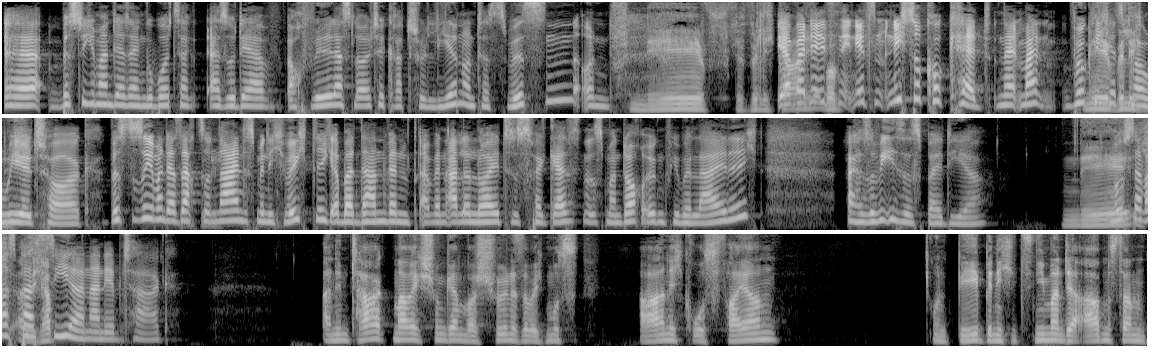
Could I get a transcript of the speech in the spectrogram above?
äh, bist du jemand, der seinen Geburtstag, also der auch will, dass Leute gratulieren und das wissen und Nee, das will ich ja, gar aber nicht. jetzt, jetzt nicht so kokett. Nein, mein, wirklich Nee, jetzt mal nicht. Real Talk. Bist du so jemand, der sagt so, Will ich nein, das ist mir nicht wichtig, aber dann, wenn, wenn alle Leute es vergessen, ist man doch irgendwie beleidigt? Also, wie ist es bei dir? nee, Muss da ich- was also ich hab, passieren an dem Tag? an dem Tag mache ich schon gern was Schönes, aber ich muss A, nicht groß feiern und B, bin ich jetzt niemand, der abends dann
